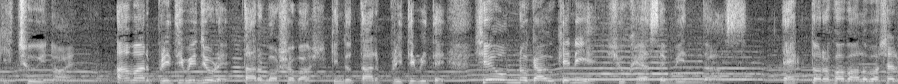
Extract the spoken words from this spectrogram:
কিছুই নয়। আমার পৃথিবী জুড়ে তার বসবাস, কিন্তু তার পৃথিবীতে সে অন্য কাউকে নিয়ে সুখে আছে, বিন্দাস। একতরফা ভালোবাসার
